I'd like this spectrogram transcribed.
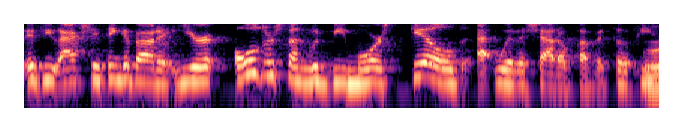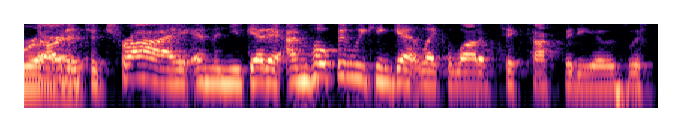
if you actually think about it, your older son would be more skilled at, with a shadow puppet. So if he Right. started to try and then you get it, I'm hoping we can get like a lot of TikTok videos with,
